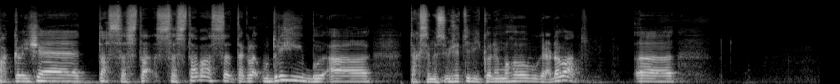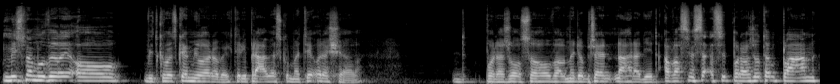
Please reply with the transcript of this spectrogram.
pakliže ta sesta, sestava se takhle udrží, a, tak si myslím, že ty výkony mohou gradovat. Uh, my jsme mluvili o Vítkovickém Millerovi, který právě z komety odešel. Podařilo se ho velmi dobře nahradit a vlastně se asi podařil ten plán, uh,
